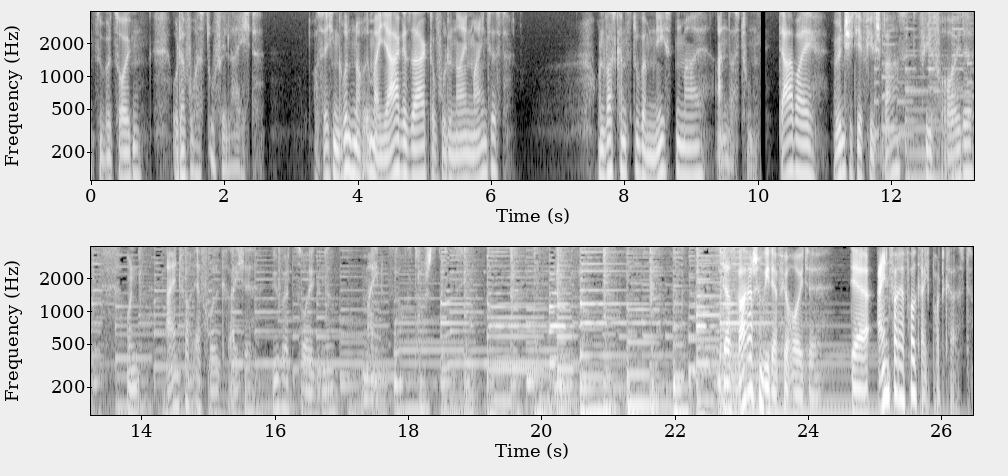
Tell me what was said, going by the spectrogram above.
zu überzeugen? Oder wo hast du vielleicht, aus welchen Gründen auch immer, Ja gesagt, obwohl du Nein meintest? Und was kannst du beim nächsten Mal anders tun? Dabei wünsche ich dir viel Spaß, viel Freude und einfach erfolgreiche, überzeugende Meinungsaustauschdiskussionen. Das war es schon wieder für heute der Einfach Erfolgreich Podcast.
